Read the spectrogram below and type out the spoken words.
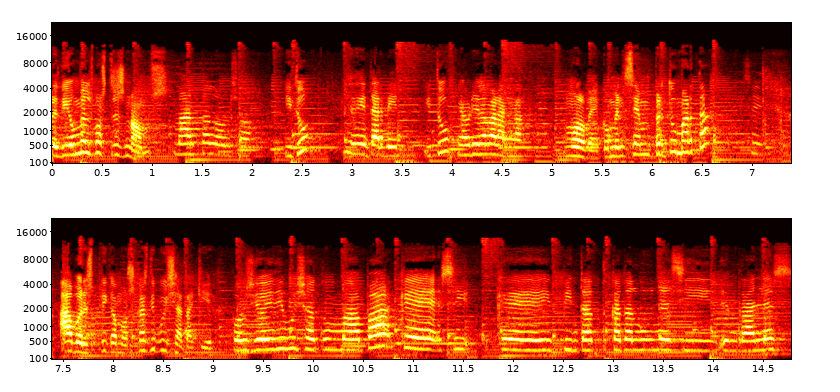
Veure, digueu-me els vostres noms. Marta Alonso. I tu? Judit Arbit. I tu? Gabriela Baranga. Molt bé, comencem per tu, Marta? Sí. A veure, explica'm-nos, què has dibuixat aquí? Pues jo he dibuixat un mapa que, sí, que he pintat Catalunya així en ratlles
